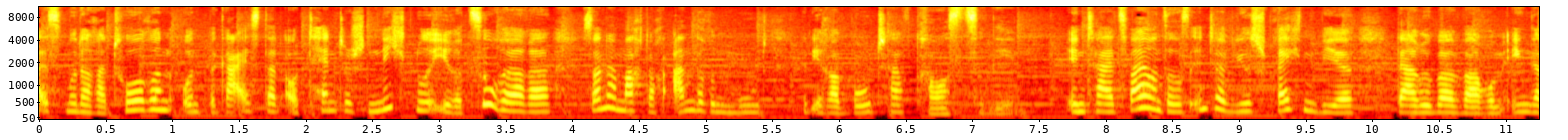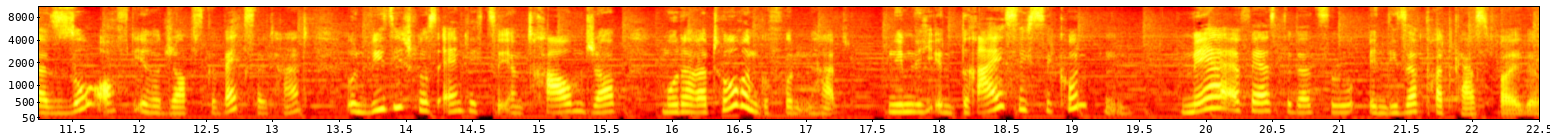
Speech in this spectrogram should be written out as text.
ist Moderatorin und begeistert authentisch nicht nur ihre Zuhörer, sondern macht auch anderen Mut, mit ihrer Botschaft rauszugehen. In Teil 2 unseres Interviews sprechen wir darüber, warum Inga so oft ihre Jobs gewechselt hat und wie sie schlussendlich zu ihrem Traumjob Moderatorin gefunden hat, nämlich in 30 Sekunden. Mehr erfährst du dazu in dieser Podcast-Folge.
